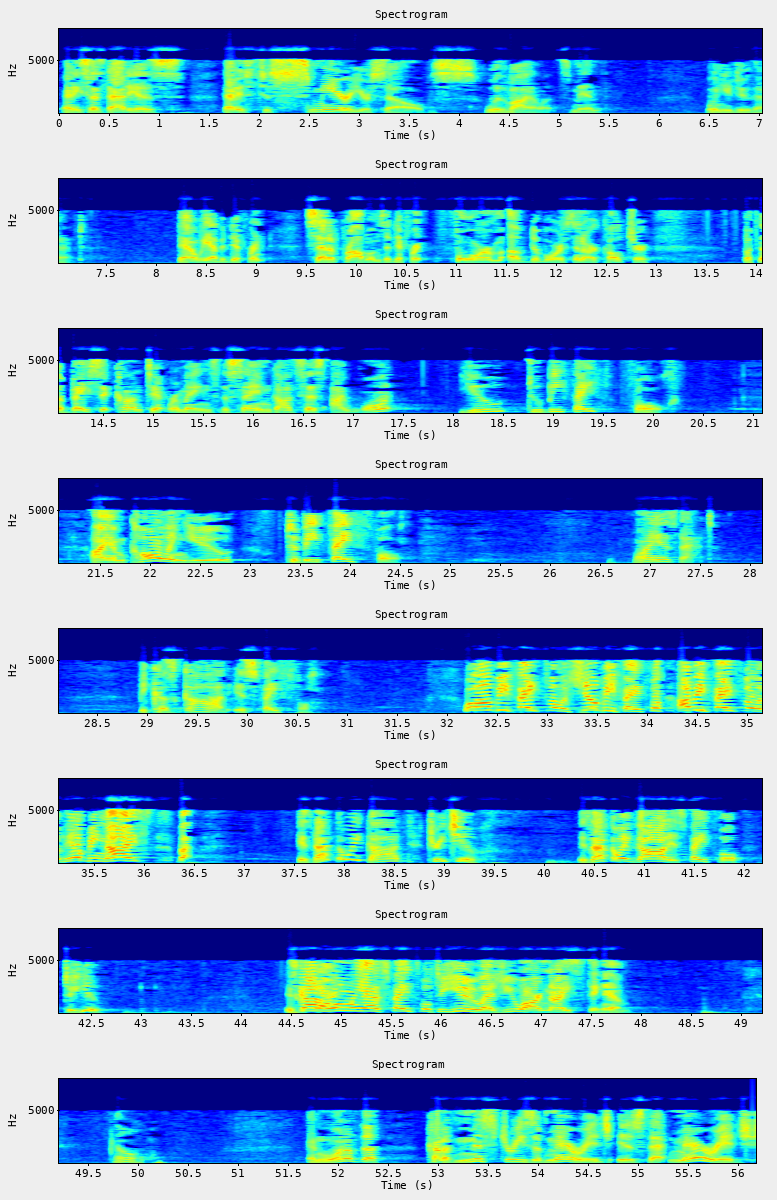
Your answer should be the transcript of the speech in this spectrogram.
And he says that is, that is to smear yourselves with violence, men, when you do that. Now we have a different set of problems, a different form of divorce in our culture, but the basic content remains the same. God says, I want you to be faithful. I am calling you to be faithful. Why is that? Because God is faithful. Well, I'll be faithful if she'll be faithful. I'll be faithful if he'll be nice. But is that the way God treats you? Is that the way God is faithful to you? Is God only as faithful to you as you are nice to him? No. And one of the kind of mysteries of marriage is that marriage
